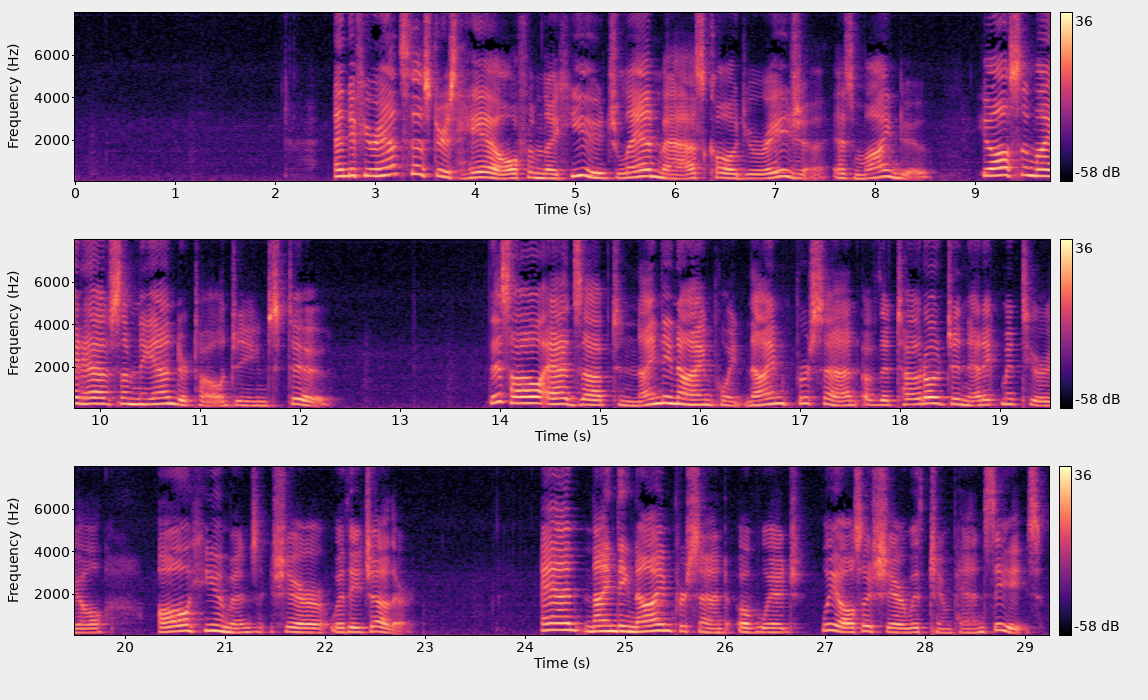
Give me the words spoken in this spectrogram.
And if your ancestors hail from the huge landmass called Eurasia, as mine do, you also might have some Neanderthal genes too. This all adds up to 99.9% of the total genetic material all humans share with each other, and 99% of which we also share with chimpanzees.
